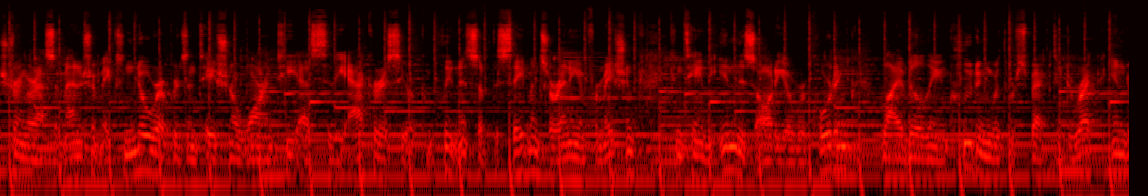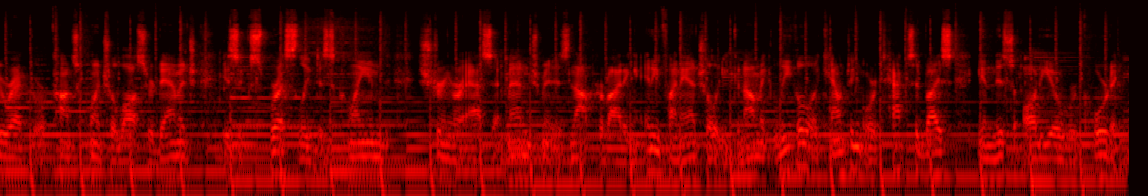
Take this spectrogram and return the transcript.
Stringer Asset Management makes no representation or warranty as to the accuracy or completeness of the statements or any information contained in this audio recording. Liability, including with respect to direct, indirect, or consequential loss or damage, is expressly disclaimed. Stringer Asset Management is not providing any financial economic, legal, accounting, or tax advice in this audio recording.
